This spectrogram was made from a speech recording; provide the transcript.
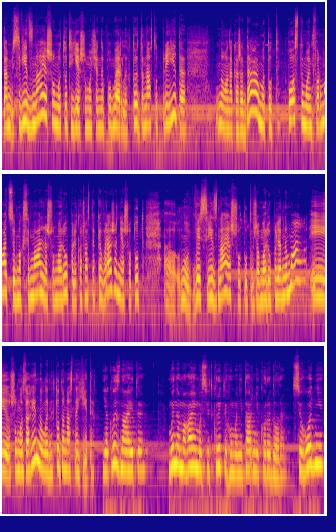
Там світ знає, що ми тут є, що ми ще не померли. Хтось до нас тут приїде. Ну, вона каже, да, ми тут постимо інформацію максимально, що в Маріуполі. Каже, у нас таке враження, що тут е, ну, весь світ знає, що тут вже Маріуполя нема, і що ми загинули, ніхто до нас не їде. Як ви знаєте, ми намагаємось відкрити гуманітарні коридори. Сьогодні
